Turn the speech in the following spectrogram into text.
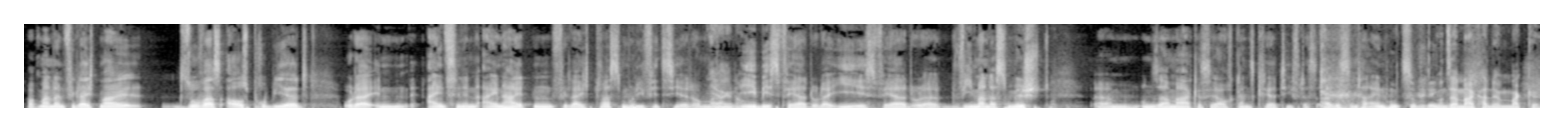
Ob man dann vielleicht mal sowas ausprobiert oder in einzelnen Einheiten vielleicht was modifiziert, ob man ja, genau. EBIS fährt oder IEs fährt oder wie man das mischt. Ähm, unser Mark ist ja auch ganz kreativ, das alles unter einen Hut zu bringen. unser Mark hat eine Macke.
